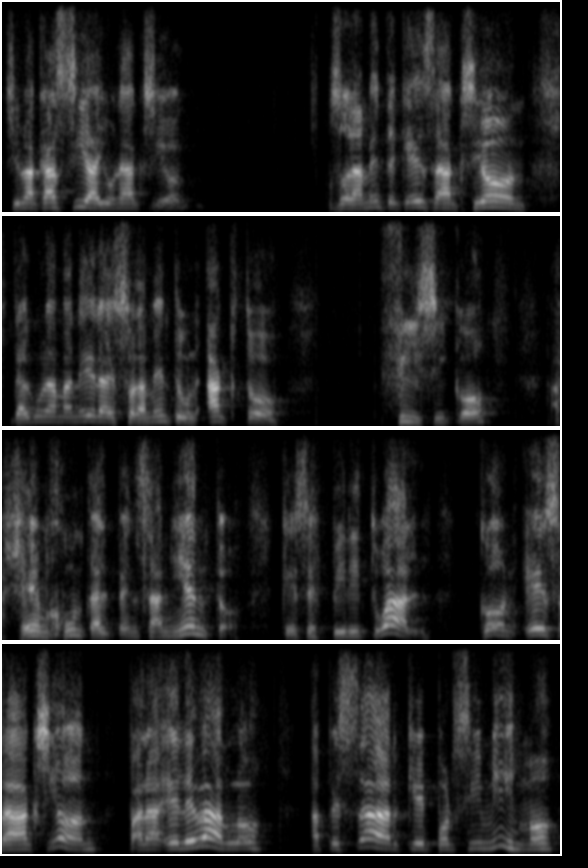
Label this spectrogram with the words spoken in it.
sino acá sí hay una acción. Solamente que esa acción de alguna manera es solamente un acto físico. Hashem junta el pensamiento, que es espiritual, con esa acción para elevarlo a pesar que por sí mismo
